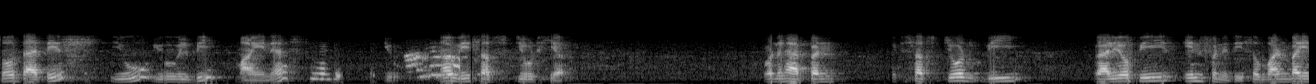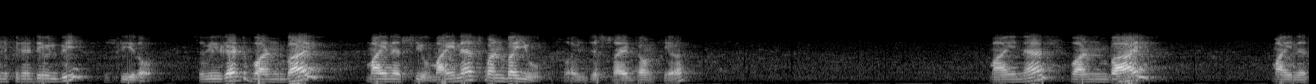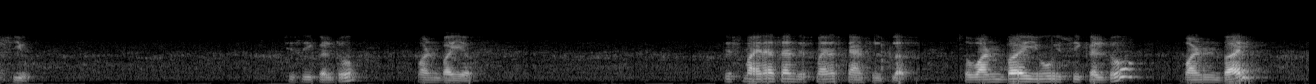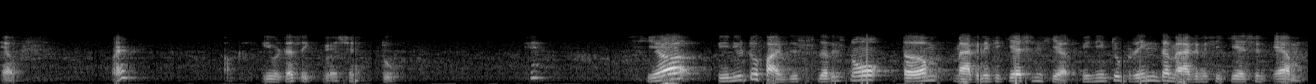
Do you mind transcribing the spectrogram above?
So that is u. U will be minus minus u. Now we substitute here. What will happen? If you substitute v value of p is infinity. So 1 by infinity will be 0 so we'll get 1 by minus u. Minus 1 by u. So i will just write down here. Minus 1 by minus u which is equal to 1 by f. This minus and this minus cancel plus. So 1 by u is equal to 1 by f. Right give it as equation 2 okay. Here we need to find this. There is no term magnification here. We need to bring the magnification m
